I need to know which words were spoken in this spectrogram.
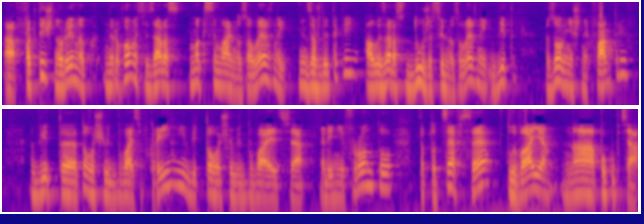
фактично ринок нерухомості зараз максимально залежний. Він завжди такий, але зараз дуже сильно залежний від зовнішніх факторів, від е, того, що відбувається в країні, від того, що відбувається на лінії фронту. Тобто, це все впливає на покупця.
